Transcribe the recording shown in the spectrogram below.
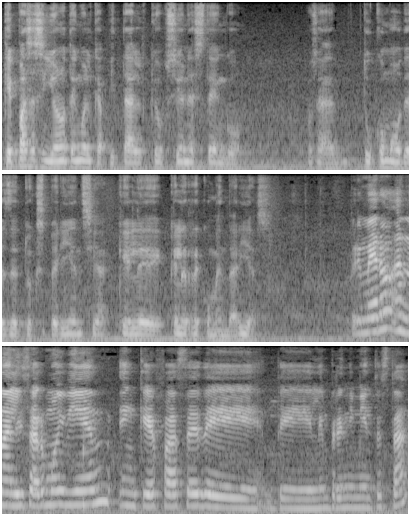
¿qué pasa si yo no tengo el capital? ¿Qué opciones tengo? O sea, tú como desde tu experiencia, ¿qué le, qué le recomendarías? Primero, analizar muy bien en qué fase de- del emprendimiento está.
